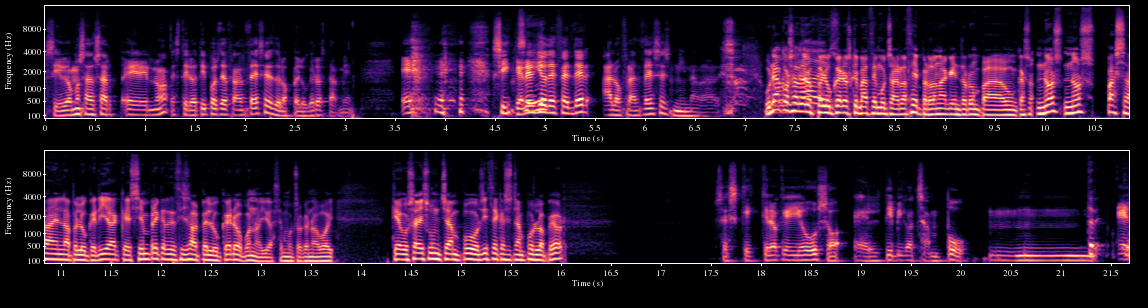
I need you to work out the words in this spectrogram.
Si vamos a usar eh, ¿no? estereotipos de franceses, de los peluqueros también. Eh, sin querer Sí. yo defender a los franceses ni nada de eso. Una No, cosa de los de peluqueros que me hace mucha gracia, y perdona que interrumpa un caso. ¿No os, no os pasa en la peluquería que siempre que decís al peluquero, bueno, yo hace mucho que no voy, que usáis un champú, os dice que ese champú es lo peor? O sea, es que creo que yo uso el típico champú. mm, el,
